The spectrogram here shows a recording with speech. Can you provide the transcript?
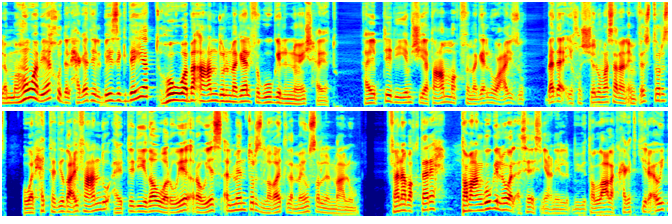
لما هو بياخد الحاجات ال basic ديت هو بقى عنده المجال في جوجل إنه يعيش حياته. هيبتدي يمشي يتعمق في مجال هو عايزه. بدأ يخش له مثلا investors هو الحتة دي ضعيفة عنده هيبتدي يدور ويقرأ ويسأل mentors لغاية لما يوصل للمعلومة. فانا بقترح طبعا جوجل هو الأساس يعني اللي بيطلع لك حاجات كتير قوي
